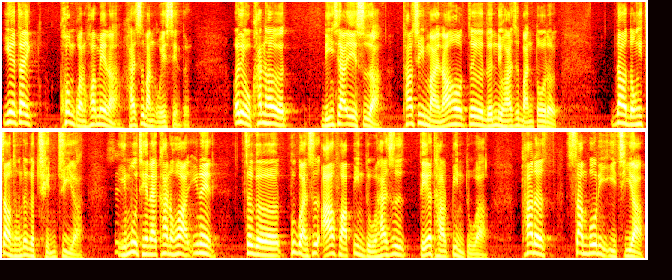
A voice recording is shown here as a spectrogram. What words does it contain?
因为在。控管方面啊，还是蛮危险的，而且我看到的宁夏夜市啊，他去买，然后这个人流还是蛮多的，那容易造成这个群聚啊。以目前来看的话，因为这个不管是阿尔法病毒还是德尔塔病毒啊，它的散播力以及啊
